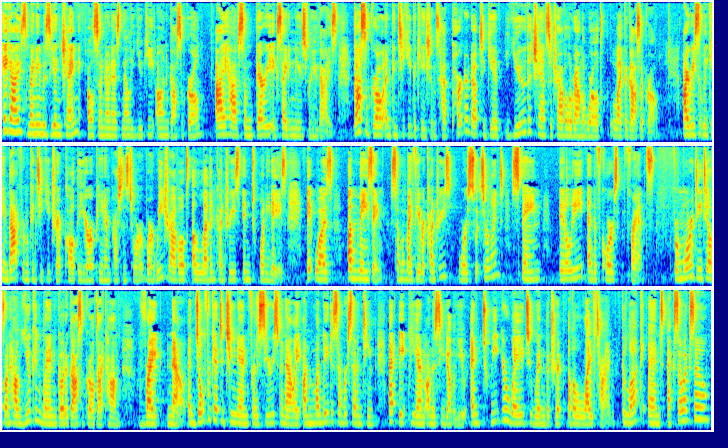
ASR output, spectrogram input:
Hey guys, my name is Yin Chang, also known as Nelly Yuki on Gossip Girl. I have some very exciting news for you guys. Gossip Girl and Contiki Vacations have partnered up to give you the chance to travel around the world like a Gossip Girl. I recently came back from a Contiki trip called the European Impressions Tour, where we traveled 11 countries in 20 days. It was amazing. Some of my favorite countries were Switzerland, Spain, Italy, and of course, France. For more details on how you can win, go to gossipgirl.com right now. And don't forget to tune in for the series finale on Monday, December 17th at 8 p.m. on the CW and tweet your way to win the trip of a lifetime. Good luck and XOXO!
